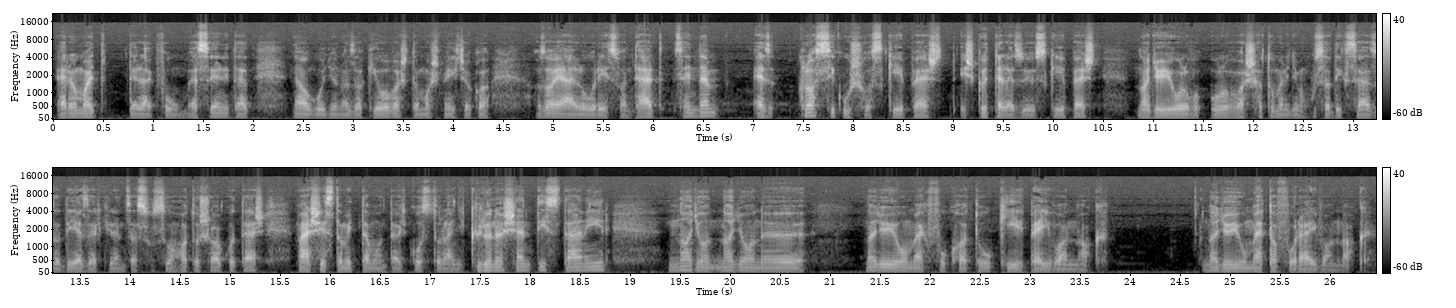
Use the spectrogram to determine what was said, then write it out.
Erről majd tényleg fogunk beszélni, tehát ne aggódjon az, aki olvasta, most még csak a, az ajánló rész van. Tehát szerintem ez klasszikushoz képest, és kötelezőhöz képest nagyon jól olvasható, mert ugye a 20. századi 1926-os alkotás, másrészt, amit te mondtál, hogy Kosztolányi különösen tisztán ír, nagyon, nagyon, nagyon jó megfogható képei vannak, nagyon jó metaforái vannak,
